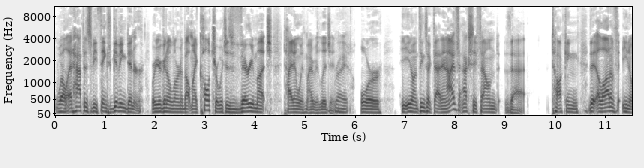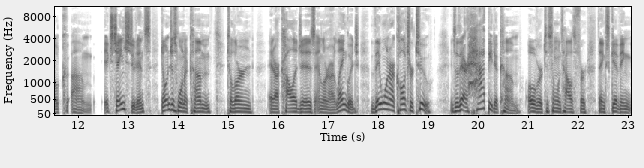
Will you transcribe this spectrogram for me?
well it happens to be thanksgiving dinner where you're going to learn about my culture which is very much tied in with my religion Right. or you know and things like that. And i've actually found that talking that a lot of you know um, exchange students don't just want to come to learn at our colleges and learn our language. They want our culture too. And so they're happy to come over to someone's house for thanksgiving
